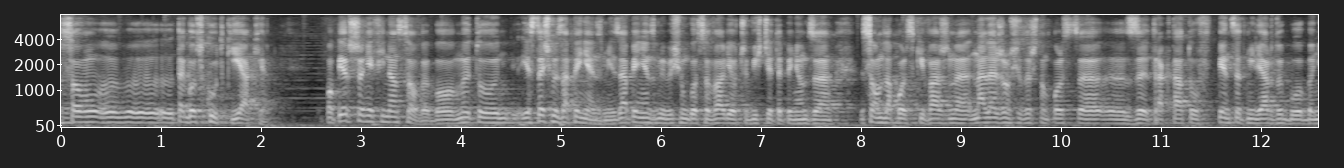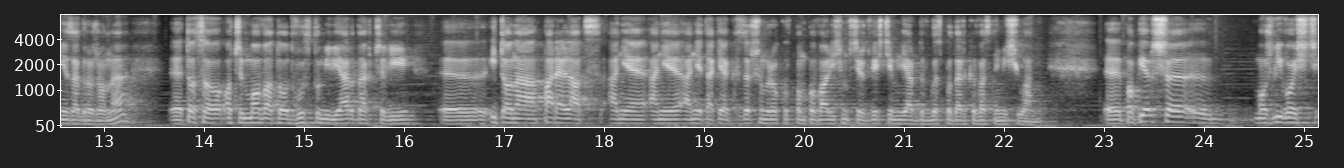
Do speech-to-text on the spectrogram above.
są tego skutki jakie? Po pierwsze niefinansowe, bo my tu jesteśmy za pieniędzmi. Za pieniędzmi byśmy głosowali. Oczywiście te pieniądze są dla Polski ważne. Należą się zresztą Polsce e, z traktatów. 500 miliardów byłoby niezagrożone. E, To, co, o czym mowa, to o 200 miliardach, czyli e, i to na parę lat, a nie, a, nie, a nie tak jak w zeszłym roku wpompowaliśmy przecież 200 miliardów w gospodarkę własnymi siłami. Po pierwsze, możliwość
